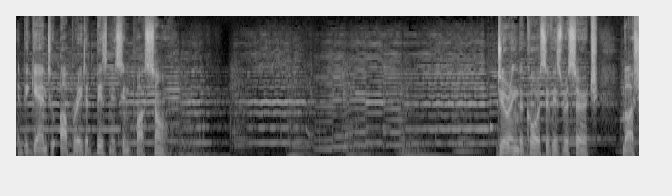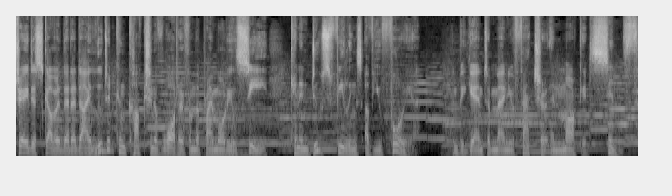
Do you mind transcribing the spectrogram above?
and began to operate a business in Poisson. During the course of his research, Vacher discovered that a diluted concoction of water from the primordial sea can induce feelings of euphoria and began to manufacture and market synth.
